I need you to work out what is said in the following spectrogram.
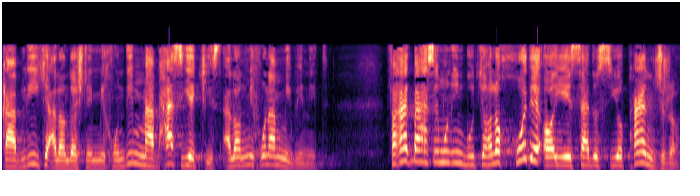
قبلی که الان داشتیم میخوندیم مبحث یکیست. الان می‌خونم می‌بینید. فقط بحثمون این بود که حالا خود آیه 135 را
